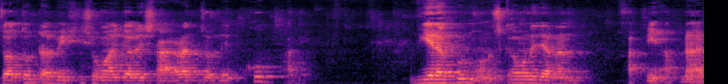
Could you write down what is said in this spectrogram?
যতটা বেশি সময় জলে সারা রাত জ্বললে খুব ভালো। দিয়ে রাখুন, মনস্কামনা জানান। আপনি আপনার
